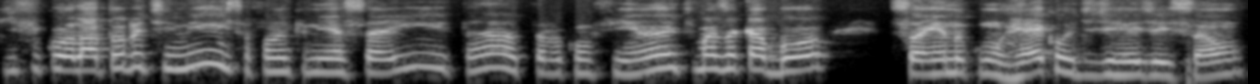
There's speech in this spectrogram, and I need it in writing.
que ficou lá todo otimista, falando que não ia sair e tal, tava confiante, mas acabou saindo com recorde de rejeição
